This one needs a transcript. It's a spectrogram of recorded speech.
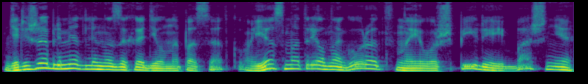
Дирижабль медленно заходил на посадку. Я смотрел на город, на его шпили и башни,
